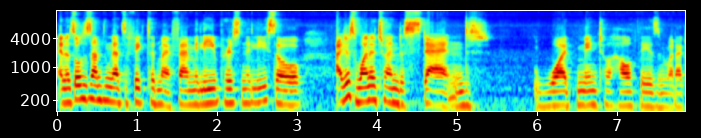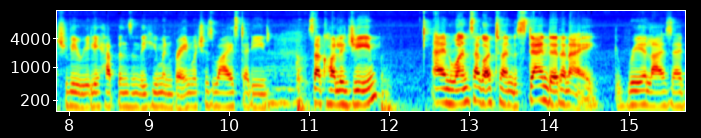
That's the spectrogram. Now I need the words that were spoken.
and it's also something that's affected my family personally so I just wanted to understand what mental health is and what actually really happens in the human brain which is why I studied mm-hmm. psychology. And once I got to understand it and I realized that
